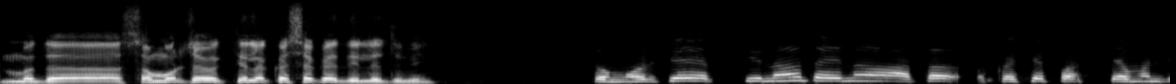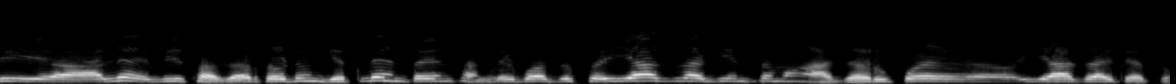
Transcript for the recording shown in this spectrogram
मग अं, समोरच्या व्यक्तीला कशा काय दिले तुम्ही? समोरच्या व्यक्तीनं त्यानं आता कसे पत्त्यामध्ये आले वीस हजार तोडून घेतले आणि त्याने सांगले बा जसं याज लागेल तर मग हजार रुपये अं, याज आहे त्याचं.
